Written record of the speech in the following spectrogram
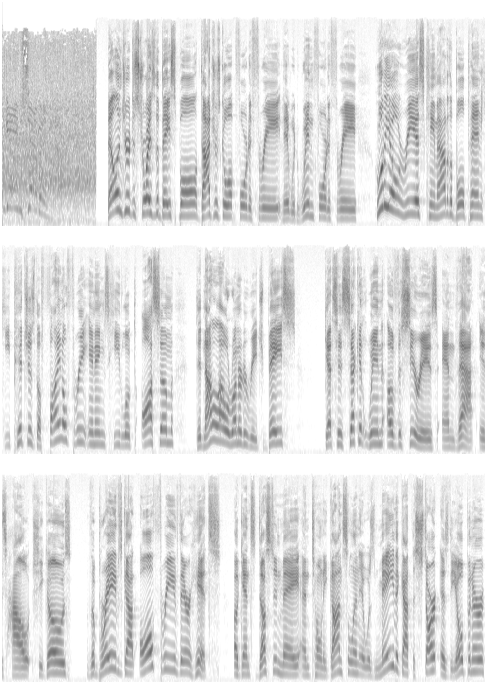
in Game Seven. Bellinger destroys the baseball. Dodgers go up four to three. They would win four to three. Julio Urias came out of the bullpen. He pitches the final three innings. He looked awesome. Did not allow a runner to reach base. Gets his second win of the series, and that is how she goes. The Braves got all three of their hits against Dustin May and Tony Gonsolin. It was May that got the start as the opener,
